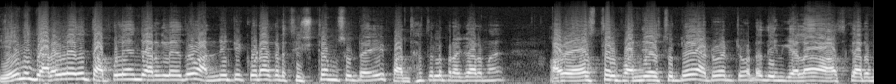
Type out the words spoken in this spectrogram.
ఏమి జరగలేదు తప్పులేం జరగలేదు అన్నిటికి కూడా అక్కడ సిస్టమ్స్ ఉంటాయి పద్ధతుల ప్రకారమే. ఆ వ్యవస్థలు పనిచేస్తుంటే అటువంటి చోట దీనికి ఎలా ఆస్కారం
